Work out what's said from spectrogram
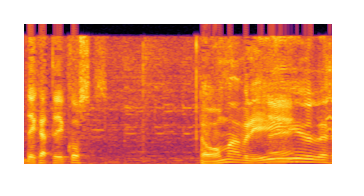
Déjate de cosas. Toma, Abril. ¿Eh?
